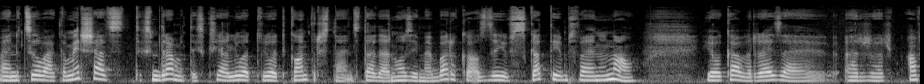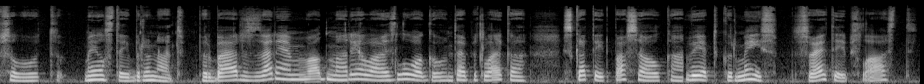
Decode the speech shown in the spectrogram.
Vai nu cilvēkam ir šāds tiksim, dramatisks, jā, ļoti, ļoti kontrastants, tādā nozīmē barakāls dzīves skatījums, vai nu nav. Jo kā var reizē ar, ar absolūtu mīlestību runāt par bērnu zariem, Valdemāra ielā aiz loga, un tāpat laikā skatīt pasauli kā vietu, kur mīs svētības lāsti,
